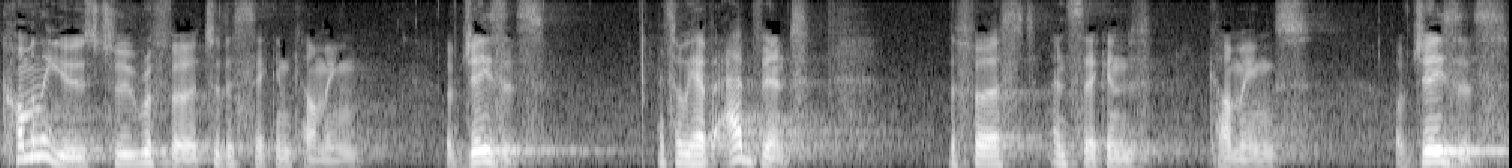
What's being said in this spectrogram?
commonly used to refer to the second coming of Jesus. And so we have Advent, the first and second comings of Jesus.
